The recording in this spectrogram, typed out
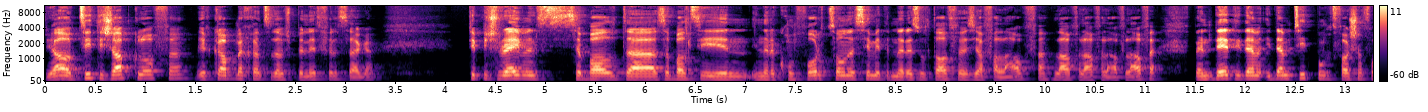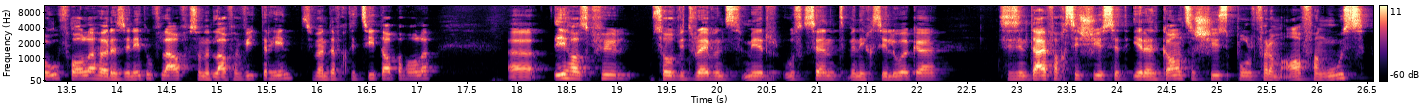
Ja, die Zeit ist abgelaufen. Ich glaube, wir können zu dem Spiel nicht viel sagen. Typisch Ravens, sobald, äh, sobald sie in, in einer Komfortzone sind mit einem Resultat, können sie ja verlaufen, laufen, laufen, laufen, laufen. Wenn dort in dem, in dem Zeitpunkt fast schon aufholen, hören sie nicht auflaufen, sondern laufen weiterhin. Sie wollen einfach die Zeit abholen. Äh, ich habe das Gefühl, so wie die Ravens mir aussehen, wenn ich sie schaue, sie sind einfach, sie schiessen ihren ganzen Schießpulver am Anfang aus.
